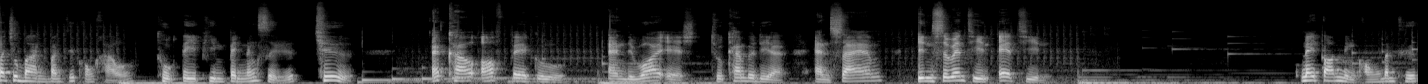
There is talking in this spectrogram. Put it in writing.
ปัจจุบันบันทึกของเขาถูกตีพิมพ์เป็นหนังสือ ชื่อ Account of Pegu and the Voyage to Cambodia and Sam in 1718 ในตอนหนึ่งของบันทึก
